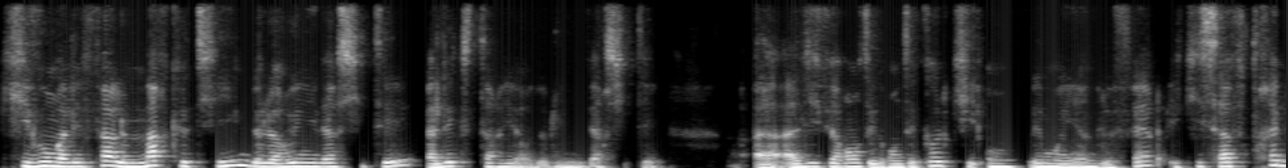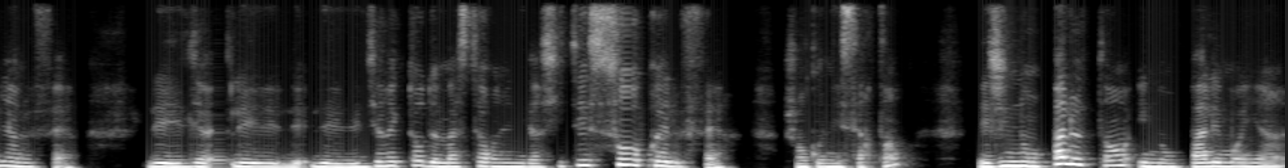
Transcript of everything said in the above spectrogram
qui vont aller faire le marketing de leur université à l'extérieur de l'université, à, différence des grandes écoles qui ont les moyens de le faire et qui savent très bien le faire. Les, les directeurs de master en université sauraient le faire. J'en connais certains mais ils n'ont pas le temps, ils n'ont pas les moyens,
